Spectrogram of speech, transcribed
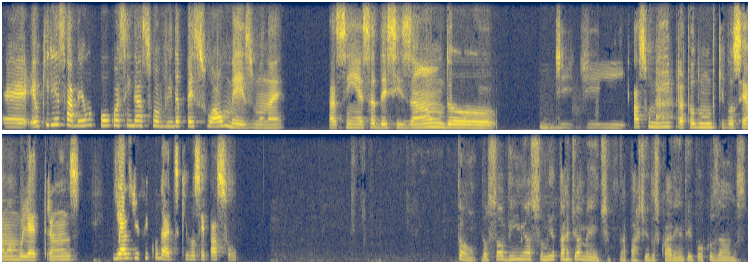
é, eu queria saber um pouco assim da sua vida pessoal mesmo, né? Assim, essa decisão do, de, de assumir para todo mundo que você é uma mulher trans e as dificuldades que você passou. Então, eu só vim me assumir tardiamente, a partir dos 40 e poucos anos.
